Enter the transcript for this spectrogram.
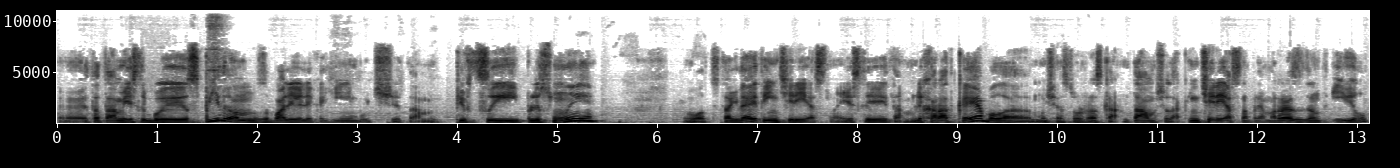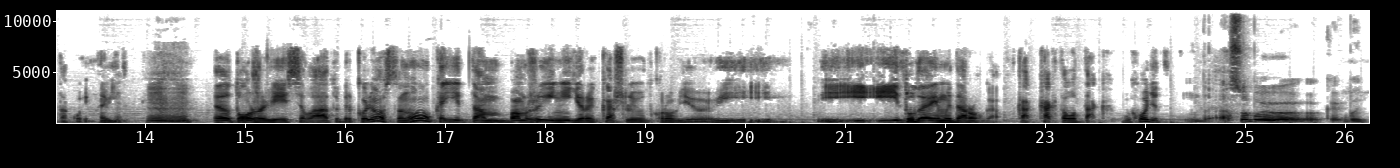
это там, если бы спидом заболели какие-нибудь там певцы и плесуны, вот, тогда это интересно. Если там лихорадка Эбола, мы сейчас тоже расскажем, там все так интересно, прям Resident Evil такой на вид. Mm-hmm. Это тоже весело. А туберкулез, ну, какие-то там бомжи и нигеры кашляют кровью и, и, и, и туда им и дорога. Как, как-то вот так выходит. Да, особую, как бы,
